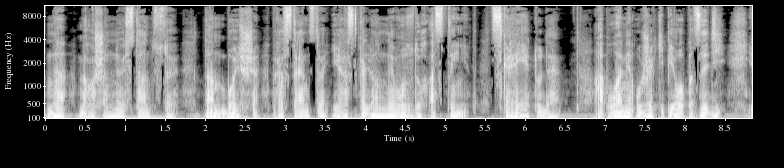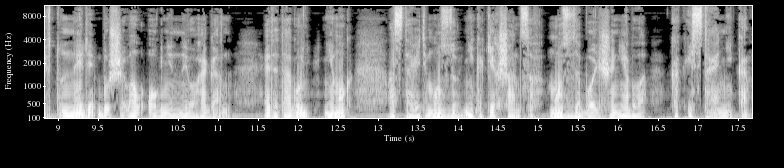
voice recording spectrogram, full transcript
на брошенную станцию. Там больше пространства, и раскаленный воздух остынет. Скорее туда. А пламя уже кипело позади, и в туннеле бушевал огненный ураган. Этот огонь не мог оставить Моззу никаких шансов. Мозза больше не было, как и странника.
